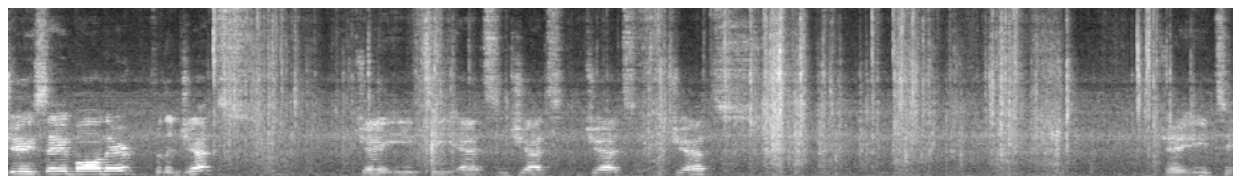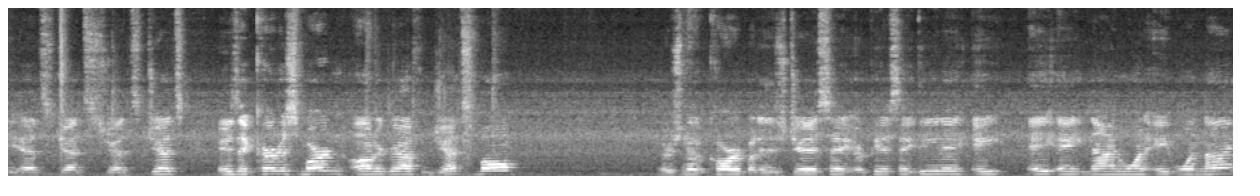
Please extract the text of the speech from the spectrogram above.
JSA ball there for the Jets. Jets. J E T S Jets Jets Jets. Jets Jets Jets. It is a Curtis Martin autograph Jets ball. There's no card, but it is JSA or PSA DNA 8 AA91819.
